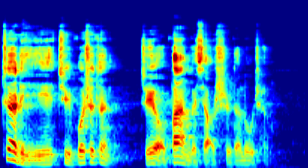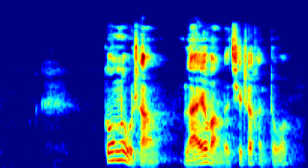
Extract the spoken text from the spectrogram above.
这里距波士顿只有半个小时的路程，公路上来往的汽车很多，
